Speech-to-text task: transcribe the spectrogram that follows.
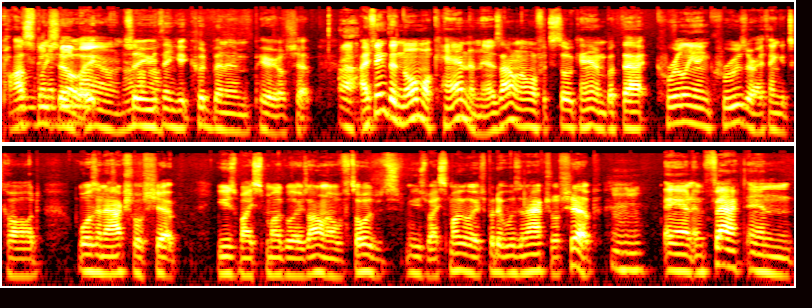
Possibly so. my It- own. So you know. think it could have been an Imperial ship? Ah. I think the normal canon is. I don't know if it's still canon, but that Corellian cruiser, I think it's called, was an actual ship used by smugglers. I don't know if it's always used by smugglers, but it was an actual ship. mm-hmm. And in fact, in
